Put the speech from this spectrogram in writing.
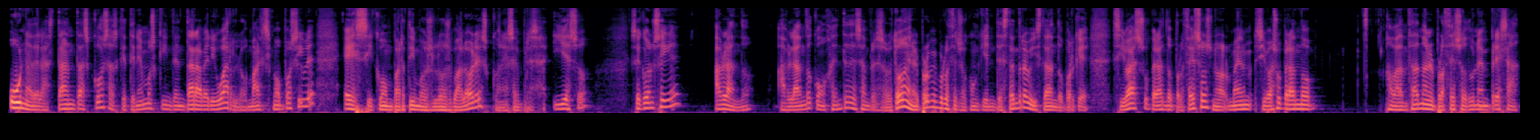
una de las tantas cosas que tenemos que intentar averiguar lo máximo posible es si compartimos los valores con esa empresa. Y eso se consigue hablando, hablando con gente de esa empresa, sobre todo en el propio proceso, con quien te está entrevistando, porque si vas superando procesos, normal, si vas superando, avanzando en el proceso de una empresa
